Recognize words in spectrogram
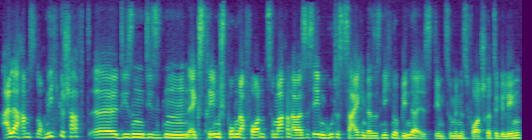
alle haben es noch nicht geschafft, äh, diesen, diesen extremen Sprung nach vorne zu machen, aber es ist eben ein gutes Zeichen, dass es nicht nur Binder ist, dem zumindest Fortschritte gelingen.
